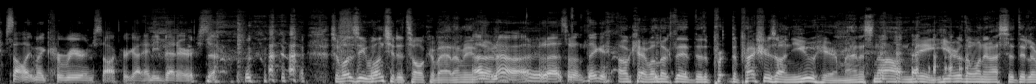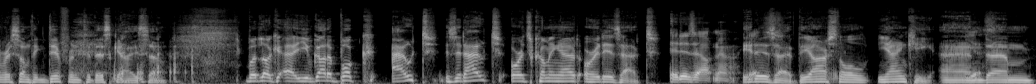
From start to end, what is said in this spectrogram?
it's not like my career in soccer got any better. So, So what does he want you to talk about? I mean, I don't know. I don't know. That's what I'm thinking. Okay, well, look, the, the the pressure's on you here, man. It's not on me. You're the one who has to deliver something different to this guy. So, but look, uh, you've got a book out. Is it out, or it's coming out, or it is out? It is out now. It yes. is out. The Arsenal Yankee, and Yes. um,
